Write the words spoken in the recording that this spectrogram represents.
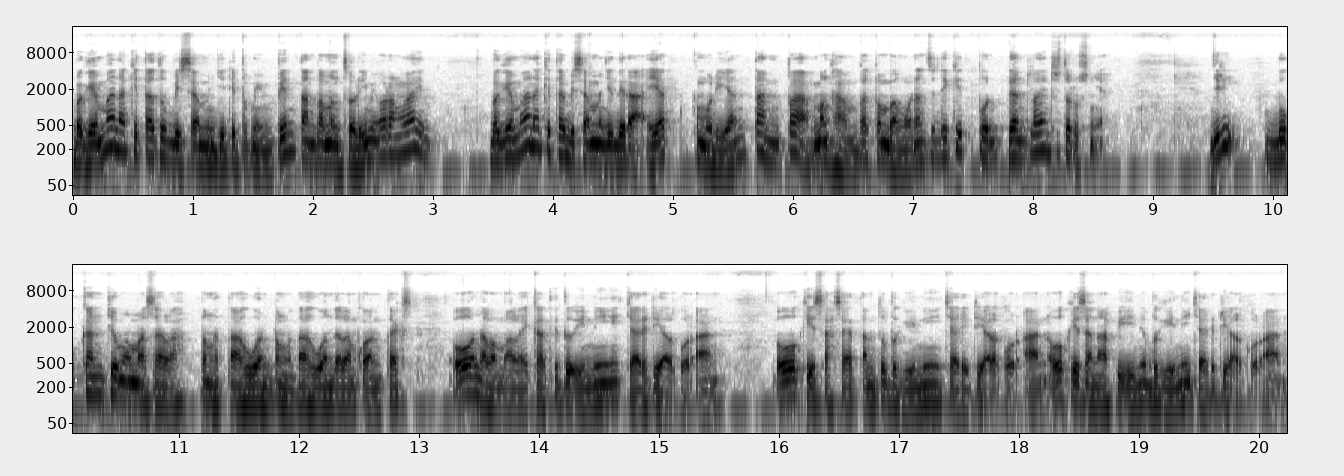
Bagaimana kita tuh bisa menjadi pemimpin tanpa menzolimi orang lain. Bagaimana kita bisa menjadi rakyat kemudian tanpa menghambat pembangunan sedikit pun dan lain seterusnya. Jadi bukan cuma masalah pengetahuan-pengetahuan dalam konteks oh nama malaikat itu ini cari di Al-Qur'an. Oh kisah setan itu begini cari di Al-Qur'an. Oh kisah nabi ini begini cari di Al-Qur'an.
